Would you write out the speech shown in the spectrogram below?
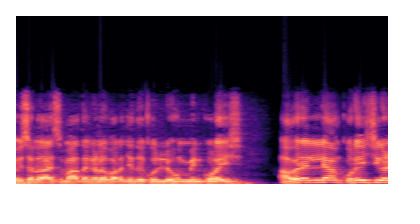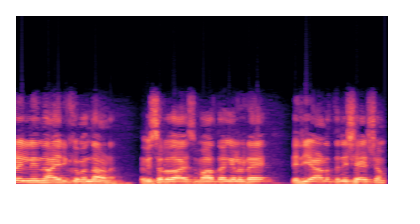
നബിസ്വല്ലാസ്മാ തങ്ങൾ പറഞ്ഞത് കുല്ലുഹുമ്മിൻ ഖുറൈഷ് അവരെല്ലാം കുറേശികളിൽ നിന്നായിരിക്കുമെന്നാണ് നബിസ്വല്ലാസ്മാ തങ്ങളുടെ നിര്യാണത്തിന് ശേഷം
